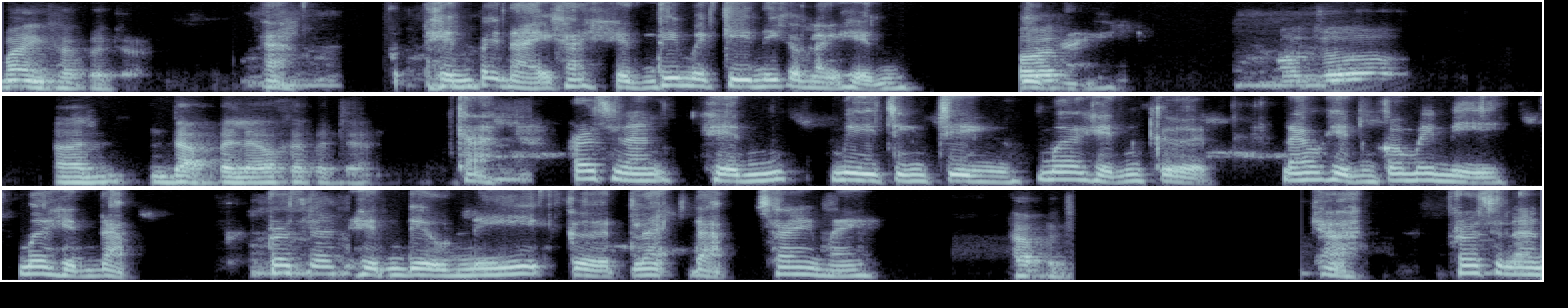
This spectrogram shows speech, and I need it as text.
ไม่ครับอาจารย์ค่ะเห็นไปไหนคะเห็นที่เมื่อกี้นี้กำลังเห็นอยู่ไหนออโจเอ่อดับไปแล้วครับอาจารย์ค่ะ เพราะฉะนั้นเห็นมีจริง ๆ เมื่อเห็นเกิด แล้วเห็นก็ไม่มี เมื่อเห็นดับ เพราะฉะนั้นเห็นเดี๋ยวนี้เกิดและดับใช่ไหมครับอาจารย์ค่ะ เพราะฉะนั้น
